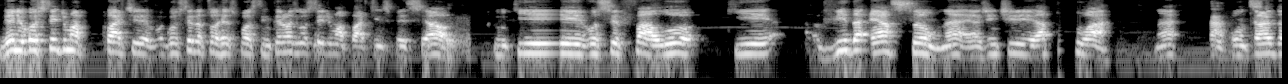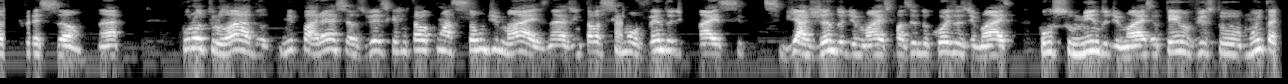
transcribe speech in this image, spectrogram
Dani, eu gostei de uma parte, gostei da tua resposta inteira, mas gostei de uma parte em especial, no que você falou que vida é ação, né? É a gente atuar, né? Ao contrário da depressão, né? Por outro lado, me parece às vezes que a gente estava com ação demais, né? A gente estava se movendo demais, se, se viajando demais, fazendo coisas demais consumindo demais. Eu tenho visto muita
